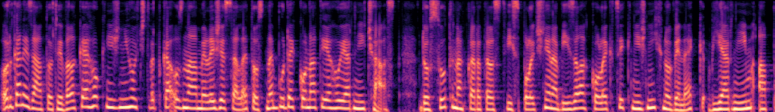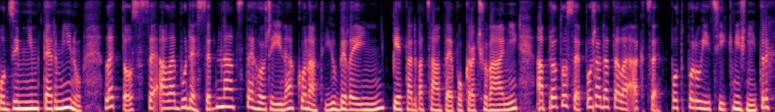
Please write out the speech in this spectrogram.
Organizátoři Velkého knižního čtvrtka oznámili, že se letos nebude konat jeho jarní část. Dosud nakladatelství společně nabízela kolekci knižních novinek v jarním a podzimním termínu. Letos se ale bude 17. října konat jubilejní 25. pokračování a proto se pořadatelé akce podporující knižní trh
